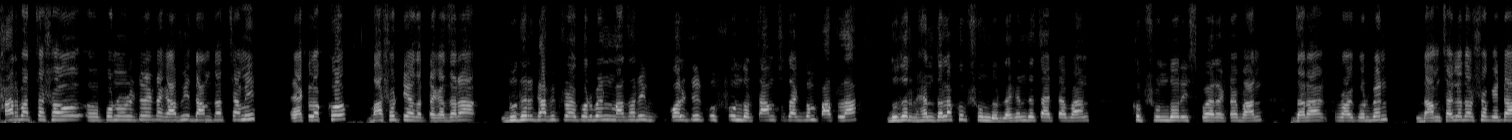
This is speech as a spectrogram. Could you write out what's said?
সার বাচ্চা সহ, পনেরো লিটার একটা গাভি, দাম চাচ্ছে আমি এক লক্ষ বাষট্টি হাজার টাকা। যারা দুধের গাভি ক্রয় করবেন, মাঝারি কোয়ালিটির খুব সুন্দর চামচুটা একদম পাতলা, দুধের ভ্যানতলা খুব সুন্দর। দেখেন যে চারটা বান, খুব সুন্দর স্কোয়ার একটা বান যারা ক্রয় করবেন। দাম চাইলে দর্শক এটা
